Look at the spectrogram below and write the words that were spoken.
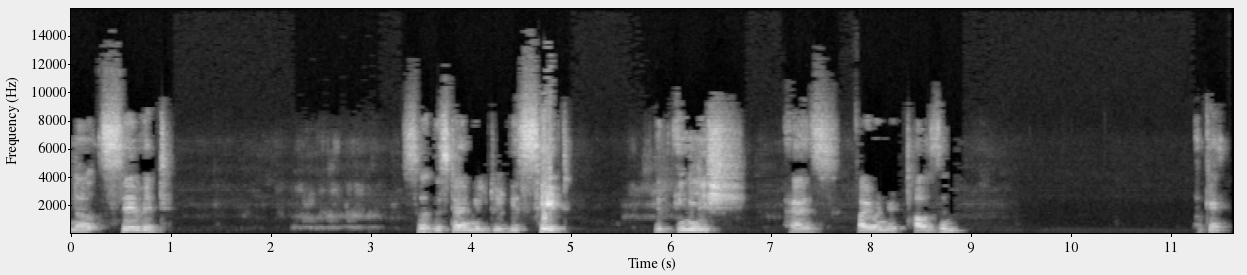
now save it. So this time it will be saved with English as 500,000 okay?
